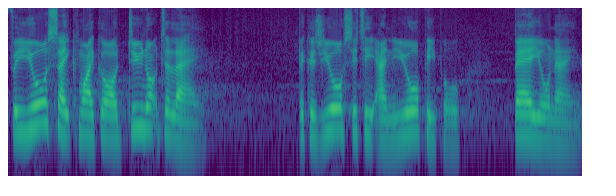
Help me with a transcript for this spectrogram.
For your sake, my God, do not delay, because your city and your people bear your name.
